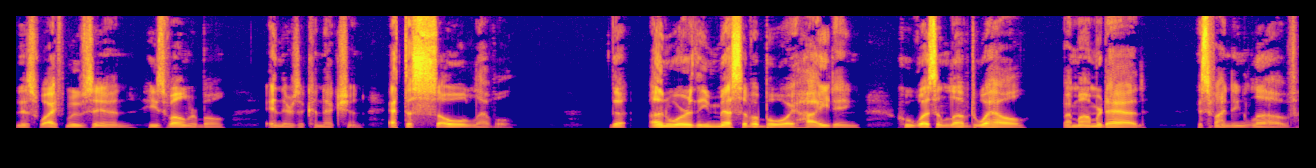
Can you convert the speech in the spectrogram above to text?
This wife moves in. He's vulnerable. And there's a connection at the soul level. The unworthy mess of a boy hiding who wasn't loved well by mom or dad is finding love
